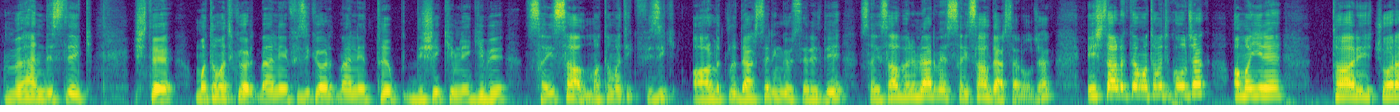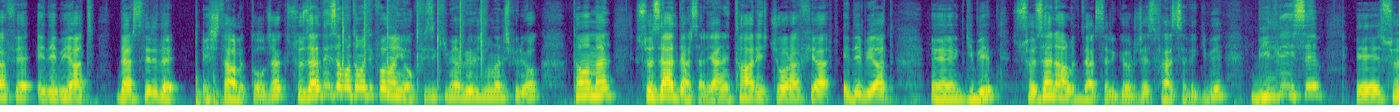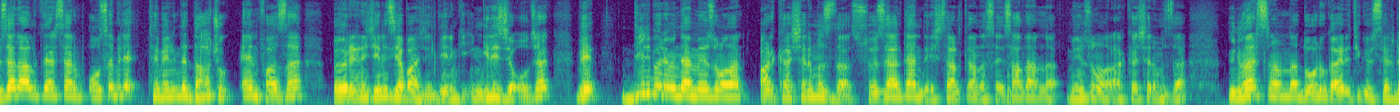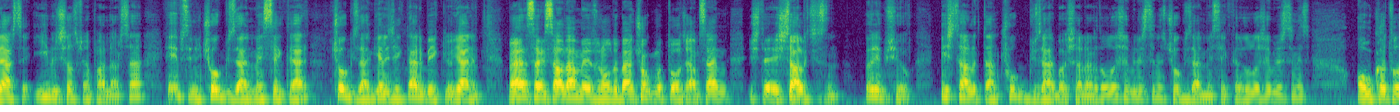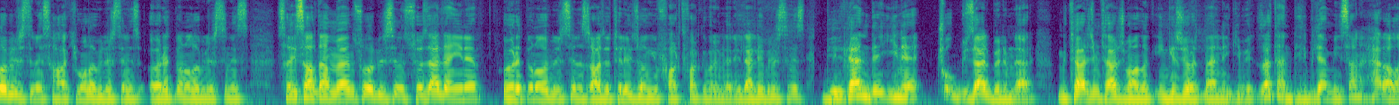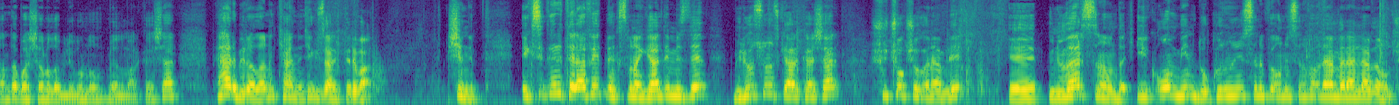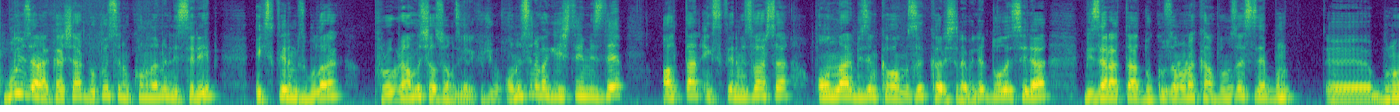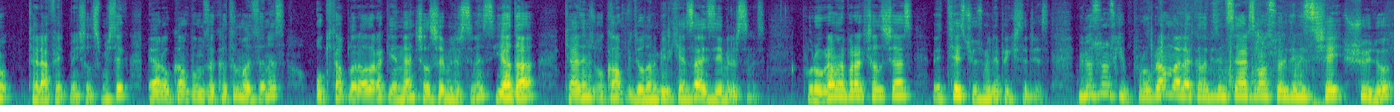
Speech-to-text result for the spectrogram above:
mühendislik, işte matematik öğretmenliği, fizik öğretmenliği, tıp, diş hekimliği gibi sayısal, matematik, fizik ağırlıklı derslerin gösterildiği sayısal bölümler ve sayısal dersler olacak. Eşit ağırlıkta matematik olacak ama yine tarih, coğrafya, edebiyat dersleri de eşit ağırlıkta olacak. Sözelde ise matematik falan yok. Fizik, kimya, biyoloji bunların hiçbiri yok. Tamamen sözel dersler. Yani tarih, coğrafya, edebiyat e, gibi sözel ağırlık dersleri göreceğiz. Felsefe gibi. Dilde ise e, sözel ağırlık dersler olsa bile temelinde daha çok en fazla öğreneceğiniz yabancı dil. Diyelim ki İngilizce olacak. Ve dil bölümünden mezun olan arkadaşlarımız da sözelden de eşit ağırlıktan da sayısaldan da mezun olan arkadaşlarımız da üniversite sınavına doğru gayreti gösterirlerse, iyi bir çalışma yaparlarsa hepsini çok güzel meslekler, çok güzel gelecekler bekliyor. Yani ben sayısaldan mezun oldum, ben çok mutlu olacağım. Sen işte eşit ağırlıkçısın. Öyle bir şey yok. Eşit ağırlıktan çok güzel başarılara da ulaşabilirsiniz. Çok güzel mesleklere de ulaşabilirsiniz. Avukat olabilirsiniz, hakim olabilirsiniz, öğretmen olabilirsiniz. Sayısaldan mühendis olabilirsiniz. Sözelden yine öğretmen olabilirsiniz. Radyo, televizyon gibi farklı farklı bölümlere ilerleyebilirsiniz. Dilden de yine çok güzel bölümler. Mütercim tercümanlık, İngilizce öğretmenliği gibi. Zaten dil bilen bir insan her alanda başarılı olabiliyor. Bunu unutmayalım arkadaşlar. Her bir alanın kendince güzellikleri var. Şimdi eksikleri telafi etme kısmına geldiğimizde biliyorsunuz ki arkadaşlar şu çok çok önemli. Ee, üniversite sınavında ilk 10 bin 9. sınıf ve 10. sınıfa önem verenlerden olmuş. Bu yüzden arkadaşlar 9. sınıf konularını listeleyip eksiklerimizi bularak programlı çalışmamız gerekiyor. Çünkü 10. sınıfa geçtiğimizde alttan eksiklerimiz varsa onlar bizim kafamızı karıştırabilir. Dolayısıyla bizler hatta 9'dan 10'a kampımızda size bunu e, bunu telafi etmeye çalışmıştık. Eğer o kampımıza katılmadıysanız o kitapları alarak yeniden çalışabilirsiniz. Ya da kendiniz o kamp videolarını bir kez daha izleyebilirsiniz. Program yaparak çalışacağız ve test çözümüyle pekiştireceğiz. Biliyorsunuz ki programla alakalı bizim size her zaman söylediğimiz şey şuydu.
